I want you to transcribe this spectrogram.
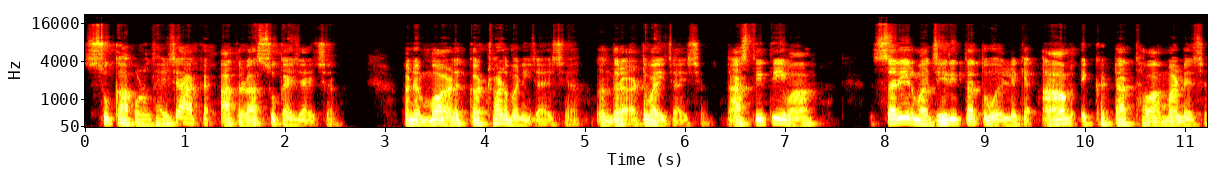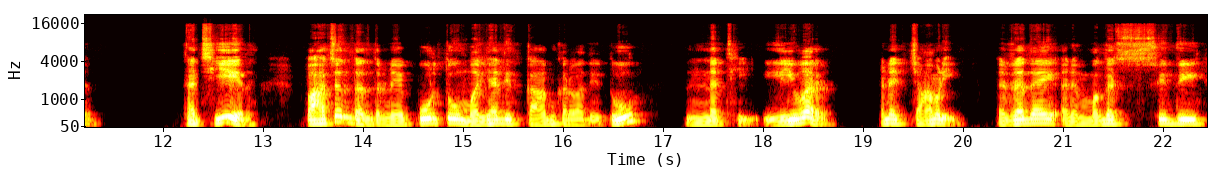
સુકાપણું થાય છે. આંતરડા સુકાઈ જાય છે. અને મળ કઠણ બની જાય છે, અંદર અટવાઈ જાય છે. આ સ્થિતિમાં શરીરમાં ઝેરી તત્વો એટલે કે આમ એકઠા થવા માંડે છે. ઝેર પાચન તંત્રને પૂરતું મર્યાદિત કામ કરવા દેતું નથી. લીવર અને ચામડી, હૃદય અને મગજ સુધી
